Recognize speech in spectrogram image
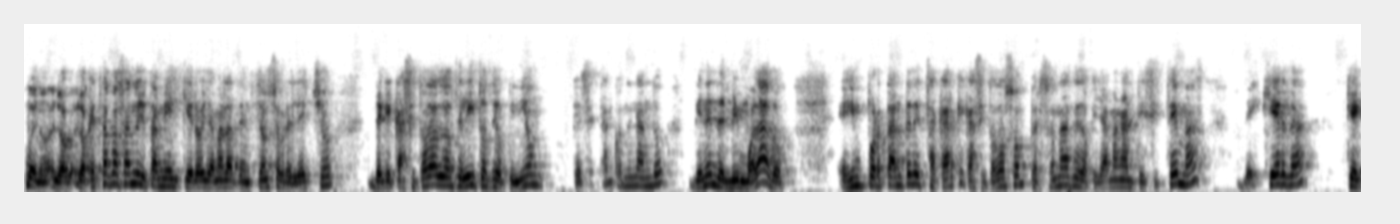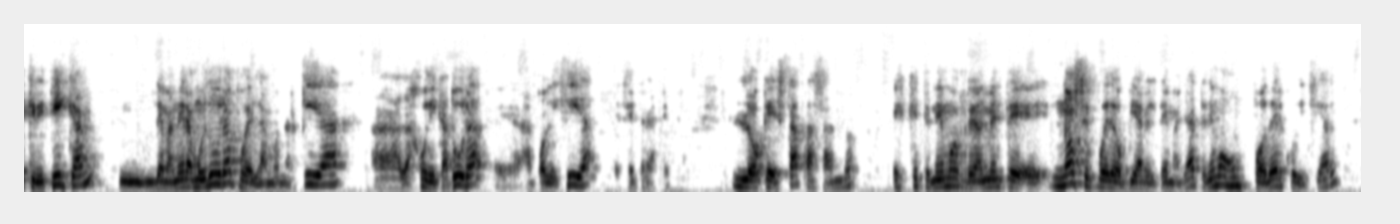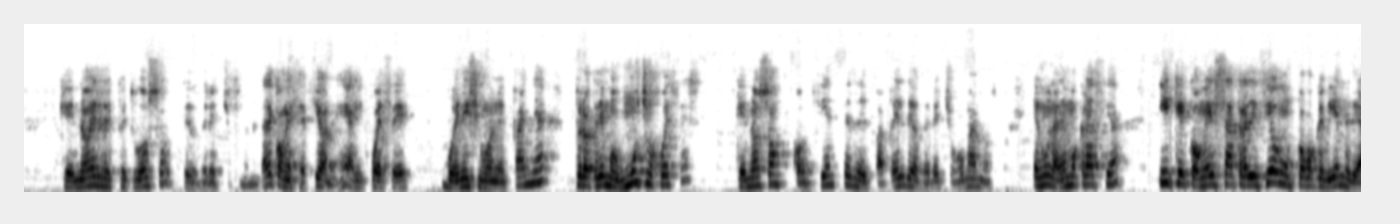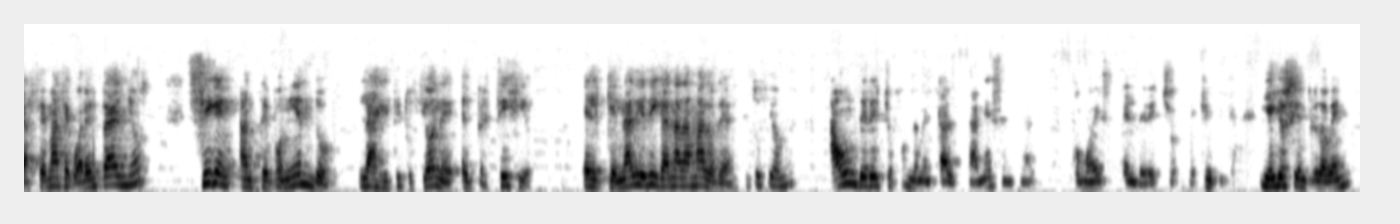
Bueno, lo, que está pasando, yo también quiero llamar la atención sobre el hecho de que casi todos los delitos de opinión que se están condenando vienen del mismo lado. Es importante destacar que casi todos son personas de lo que llaman antisistemas, de izquierda, que critican mm, de manera muy dura pues, la monarquía, a la judicatura, eh, a la policía, etcétera, etcétera. Lo que está pasando es que tenemos realmente, eh, no se puede obviar el tema ya, tenemos un poder judicial que no es respetuoso de los derechos fundamentales, con excepciones. ¿eh? Hay jueces buenísimos en España, pero tenemos muchos jueces que no son conscientes del papel de los derechos humanos en una democracia y que con esa tradición, un poco que viene de hace más de 40 años, siguen anteponiendo las instituciones, el prestigio, el que nadie diga nada malo de las instituciones, a un derecho fundamental tan esencial como es el derecho de crítica. Y ellos siempre lo ven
